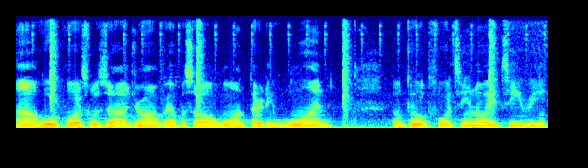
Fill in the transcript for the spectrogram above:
uh, who of course was uh, drawn for episode 131 of Goat 1408 TV.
